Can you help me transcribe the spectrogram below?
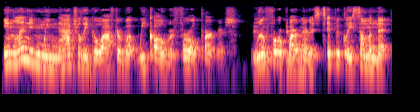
in lending, we naturally go after what we call referral partners. Mm-hmm. Referral partner is typically someone that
